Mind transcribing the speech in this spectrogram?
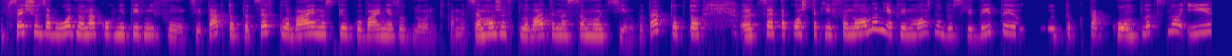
все що завгодно на когнітивні функції. Так, тобто це впливає на спілкування з однолітками, це може впливати на самооцінку. Так, тобто е, це також такий феномен, який можна дослідити. Так, так комплексно і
